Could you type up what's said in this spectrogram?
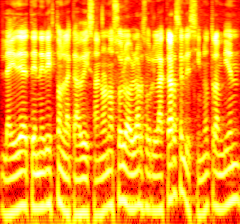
la idea de tener esto en la cabeza, ¿no? No solo hablar sobre las cárceles, sino también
